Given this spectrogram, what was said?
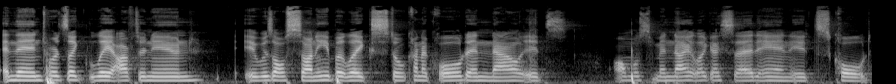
And then towards like late afternoon, it was all sunny, but like still kind of cold. And now it's almost midnight, like I said, and it's cold.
